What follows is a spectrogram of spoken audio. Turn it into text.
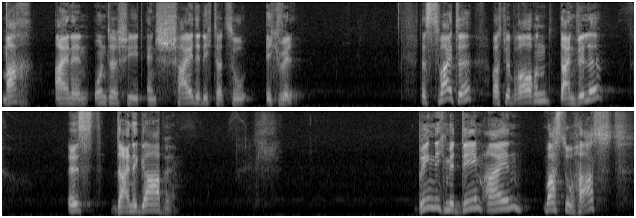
Mach einen Unterschied, entscheide dich dazu, ich will. Das Zweite, was wir brauchen, dein Wille, ist deine Gabe. Bring dich mit dem ein, was du hast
